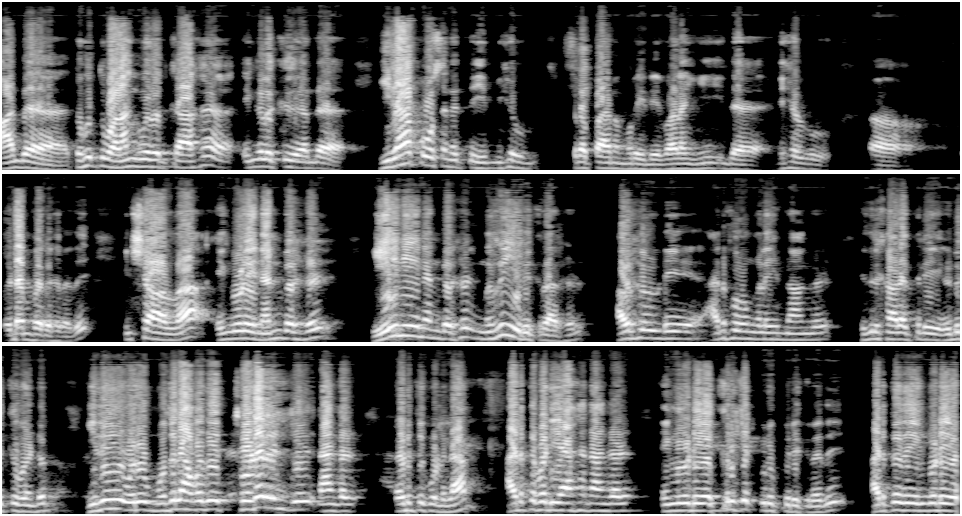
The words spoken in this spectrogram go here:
அந்த தொகுத்து வழங்குவதற்காக எங்களுக்கு அந்த இரா போசனத்தை மிகவும் சிறப்பான முறையிலே வழங்கி இந்த நிகழ்வு ஆஹ், இடம்பெறுகிறது. இன்ஷா அல்லாஹ் எங்களுடைய நண்பர்கள் ஏனைய நண்பர்கள் நிறைய இருக்கிறார்கள். அவர்களுடைய அனுபவங்களையும் நாங்கள் எதிர்காலத்திலே எடுக்க வேண்டும். இது ஒரு முதலாவது தொடர் என்று நாங்கள் எடுத்துக்கொள்ளலாம். அடுத்தபடியாக நாங்கள் எங்களுடைய கிரிக்கெட் குரூப் இருக்கிறது. அடுத்தது எங்களுடைய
